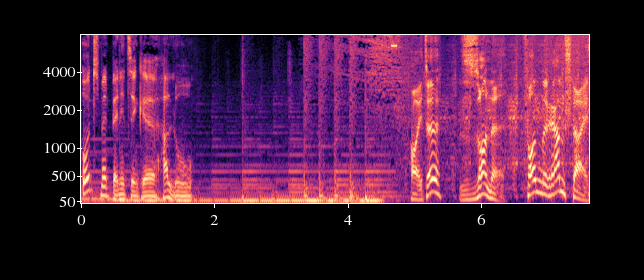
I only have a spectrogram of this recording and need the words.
Und mit Benny Zinke. Hallo. Heute Sonne von Rammstein.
